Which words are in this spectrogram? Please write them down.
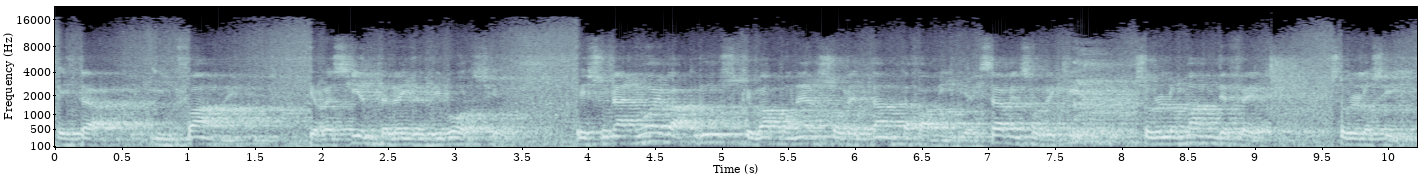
esta infame y reciente ley del divorcio. Es una nueva cruz que va a poner sobre tanta familia. ¿Y saben sobre quién? Sobre los más indefensos, sobre los hijos.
